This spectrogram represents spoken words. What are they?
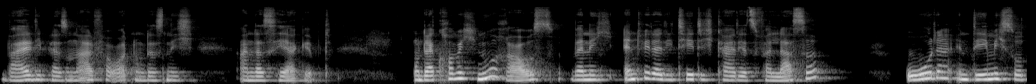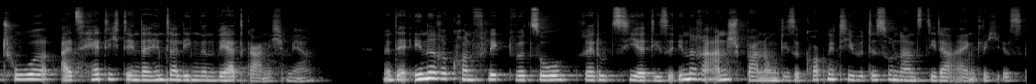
weil die Personalverordnung das nicht anders hergibt. Und da komme ich nur raus, wenn ich entweder die Tätigkeit jetzt verlasse oder indem ich so tue, als hätte ich den dahinterliegenden Wert gar nicht mehr. Ne, der innere Konflikt wird so reduziert. Diese innere Anspannung, diese kognitive Dissonanz, die da eigentlich ist,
